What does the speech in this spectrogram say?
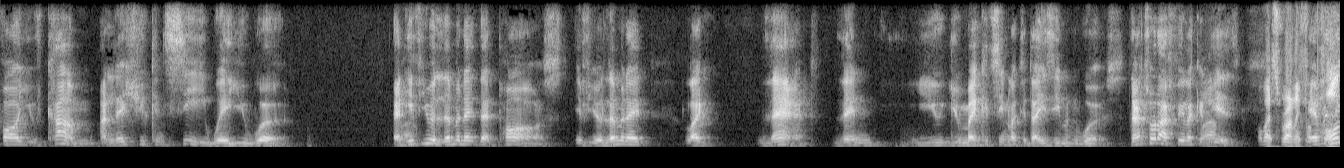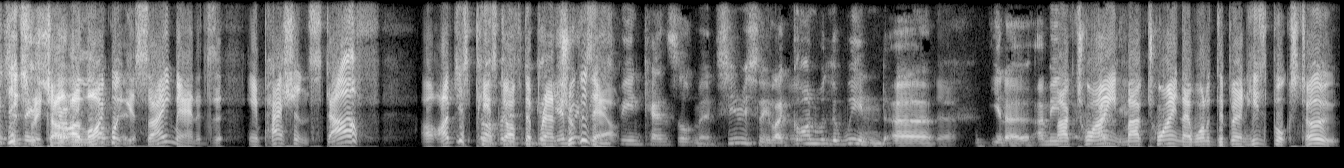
far you've come unless you can see where you were and Wow. if you eliminate that past if you eliminate like that then you you make it seem like today's even worse that's what i feel like Wow. it is Almost running for Everything politics, Rich. I, I like what it- you're saying, man. It's uh, impassioned stuff. I, I'm just pissed but off the Brown Sugar's out. being cancelled man seriously like gone with the wind uh Yeah. you know i mean Mark Twain, I- Mark Twain. They wanted to burn his books too.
